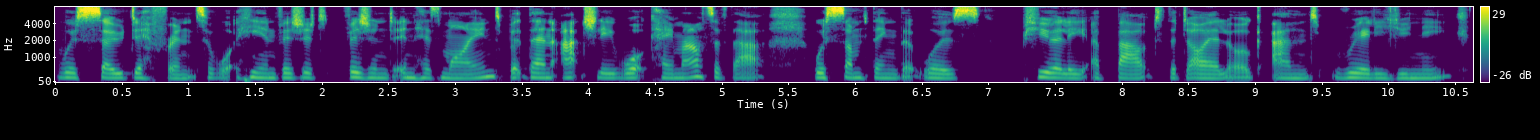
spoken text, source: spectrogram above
was so different to what he envisioned, in his mind. But then actually, what came out of that was something that was purely about the dialogue and really unique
